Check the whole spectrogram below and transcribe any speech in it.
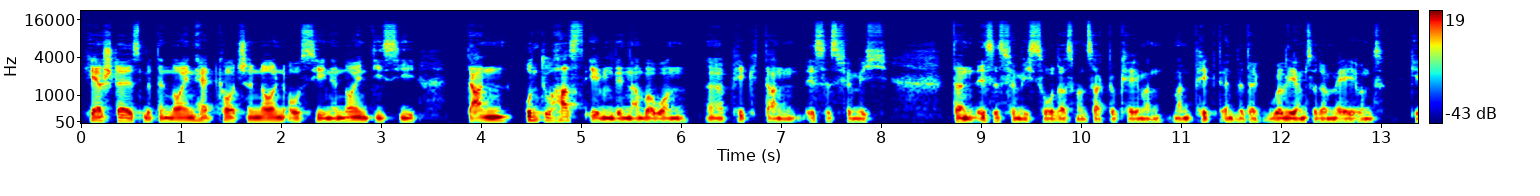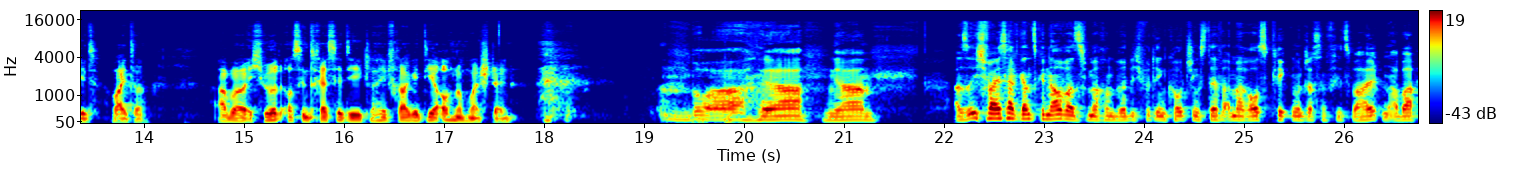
herstellst mit einem neuen Headcoach, einem neuen OC, einem neuen DC, dann und du hast eben den Number One äh, Pick, dann ist es für mich, dann ist es für mich so, dass man sagt, okay, man, man pickt entweder Williams oder May und geht weiter. Aber ich würde aus Interesse die gleiche Frage dir auch nochmal stellen. Boah, ja, ja. Also ich weiß halt ganz genau, was ich machen würde. Ich würde den Coaching-Staff einmal rauskicken und Justin Fields behalten. Aber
